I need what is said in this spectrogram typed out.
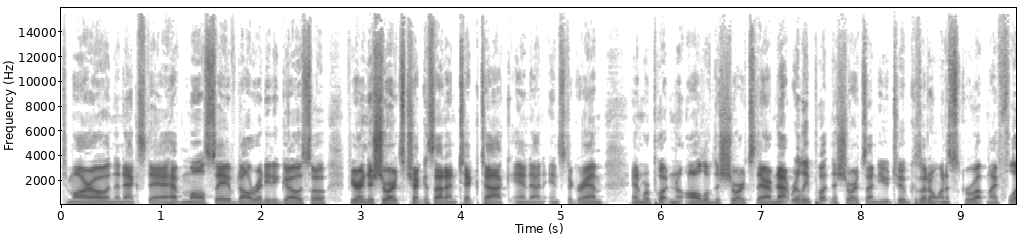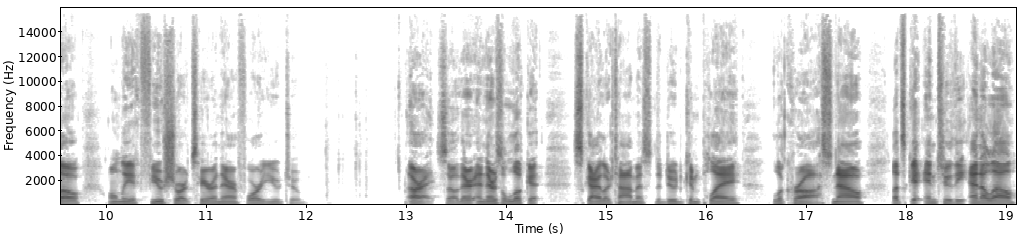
tomorrow, and the next day. I have them all saved, all ready to go. So if you're into shorts, check us out on TikTok and on Instagram, and we're putting all of the shorts there. I'm not really putting the shorts on YouTube because I don't want to screw up my flow. Only a few shorts here and there for YouTube. All right, so there and there's a look at Skylar Thomas. The dude can play lacrosse. Now, let's get into the NLL.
